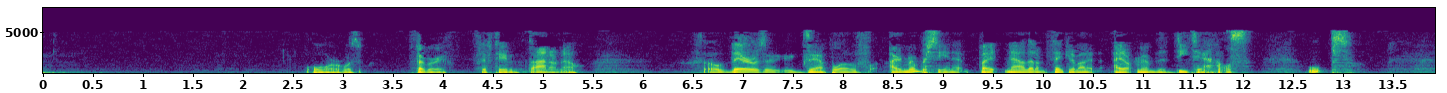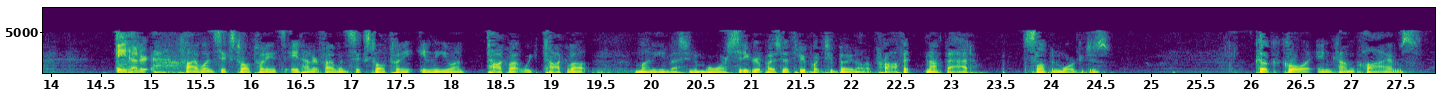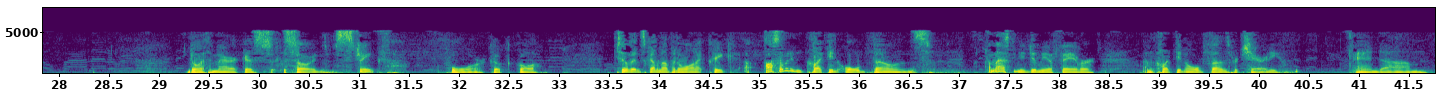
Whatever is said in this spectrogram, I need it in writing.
Or was it February 15? I don't know. So there was an example of I remember seeing it, but now that I'm thinking about it, I don't remember the details. Oops. 800 516 1220. It's 800 516 1220. Anything you want to talk about, we can talk about. Money investing in more. Citigroup posted a $3.2 billion profit. Not bad. Slump in mortgages. Coca Cola income climbs. North America's soaring strength for Coca Cola. Two events coming up in Walnut Creek. Also, I'm going to be collecting old phones. I'm asking you to do me a favor. I'm collecting old phones for charity, and um,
